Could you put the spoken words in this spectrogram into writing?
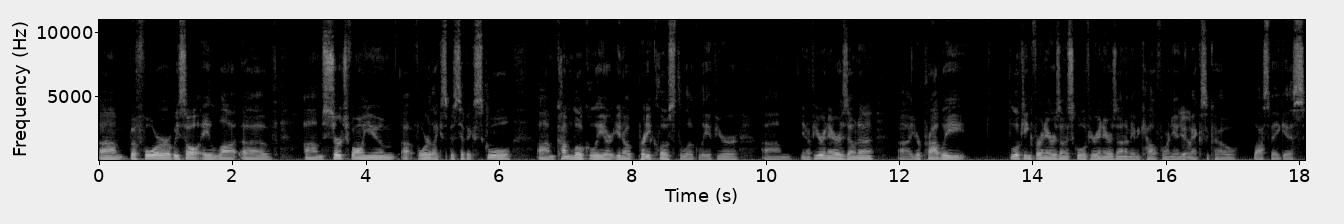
Um, before we saw a lot of um, search volume uh, for like a specific school um, come locally or you know pretty close to locally. If you're um, you know if you're in Arizona, uh, you're probably looking for an Arizona school. If you're in Arizona, maybe California, Yeah. New Mexico, Las Vegas.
